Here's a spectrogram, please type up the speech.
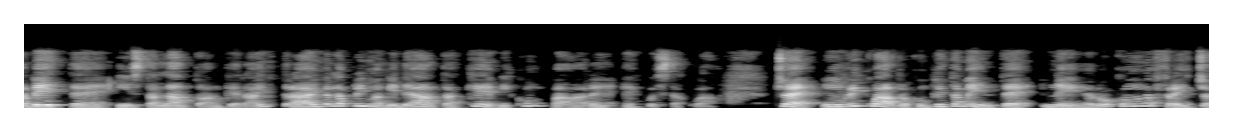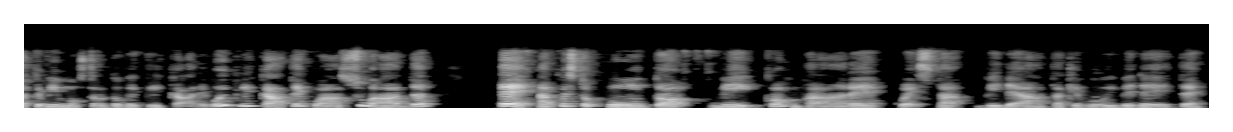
avete installato anche Rive Drive, la prima videata che vi compare è questa qua, cioè un riquadro completamente nero con una freccia che vi mostra dove cliccare. Voi cliccate qua su Add e a questo punto vi compare questa videata che voi vedete.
